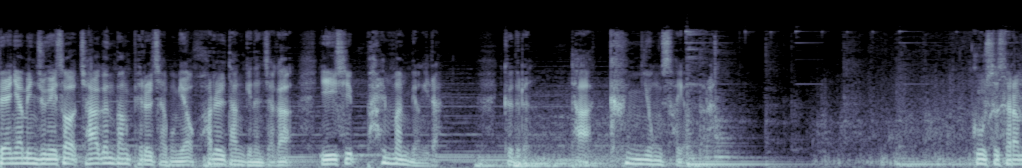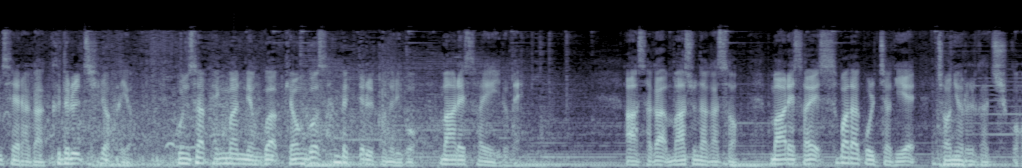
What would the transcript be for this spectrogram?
베냐민 중에서 작은 방패를 잡으며 활을 당기는 자가 28만 명이라 그들은 다 큰 용사였더라. 구스 사람 세라가 그들을 치려하여 군사 100만 명과 병거 300대를 거느리고 마레사에 이르매 아사가 마주 나가서 마레사의 스바다 골짜기에 전열을 갖추고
